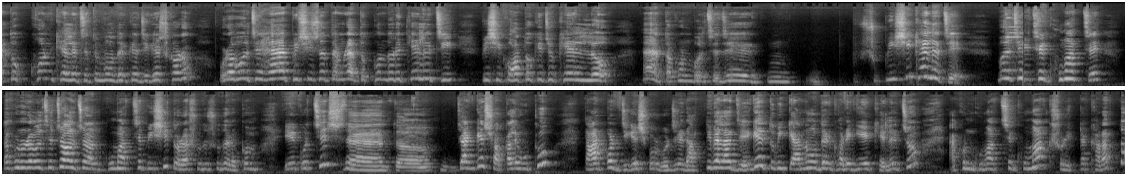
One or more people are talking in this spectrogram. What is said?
এতক্ষণ খেলেছে। তুমি ওদেরকে জিজ্ঞেস করো। ওরা বলছে হ্যাঁ পিসির সাথে আমরা এতক্ষণ ধরে খেলেছি। পিসি কত কিছু খেললো। হ্যাঁ তখন বলছে যে পিসি খেলেছে। বলছে সে ঘুমাচ্ছে। তখন ওরা বলছে, চল চল, ঘুমাচ্ছে পিসি, তোরা শুধু শুধু এরকম ইয়ে করছিস যাকে সকালে উঠুক তারপর জিজ্ঞেস করব যে, রাত্রিবেলা জেগে তুমি কেন ওদের ঘরে গিয়ে খেলেছো? এখন ঘুমাচ্ছে, ঘুমাক, শরীরটা খারাপ তো,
